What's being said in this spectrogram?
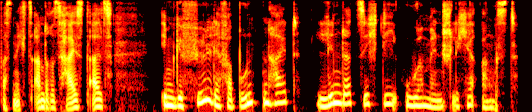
was nichts anderes heißt als im Gefühl der Verbundenheit lindert sich die urmenschliche Angst.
